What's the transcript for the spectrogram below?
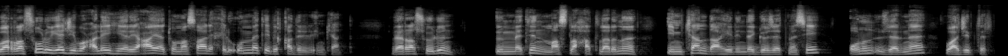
Ve rasûlü yecibu aleyhi riayetu masalihil ümmeti bi kadril imkan. Ve Resulün ümmetin maslahatlarını imkan dahilinde gözetmesi onun üzerine vaciptir.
